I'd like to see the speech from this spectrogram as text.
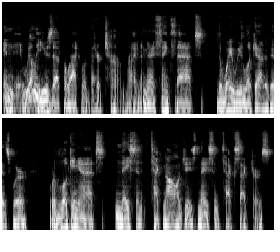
And we only use that for lack of a better term, right? I mean, I think that the way we look at it is we're, we're looking at nascent technologies, nascent tech sectors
